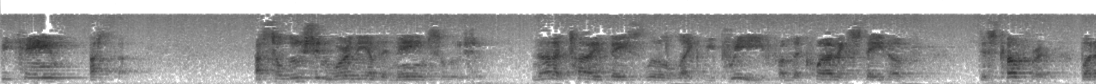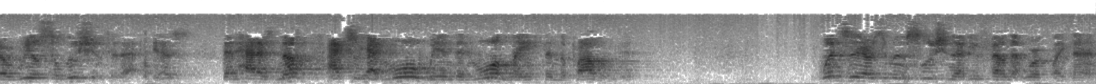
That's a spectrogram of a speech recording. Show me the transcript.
became a, a solution worthy of the name solution, not a time-based little like reprieve from the chronic state of discomfort, but a real solution to that. Yes that had enough, actually had more wind and more length than the problem did. When's there been a solution that you found that worked like that?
